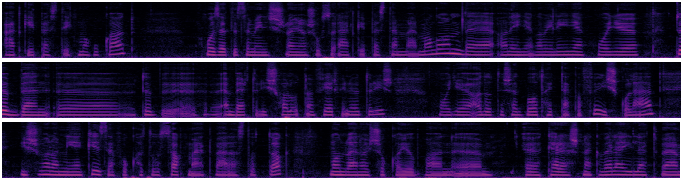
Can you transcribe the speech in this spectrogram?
átképezték magukat. Hozzáteszem, én is nagyon sokszor átképeztem már magam, de a lényeg, ami lényeg, hogy többen, több embertől is hallottam, férfinőtől is, hogy adott esetben ott hagyták a főiskolát, és valamilyen kézzelfogható szakmát választottak, mondván, hogy sokkal jobban keresnek vele, illetve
